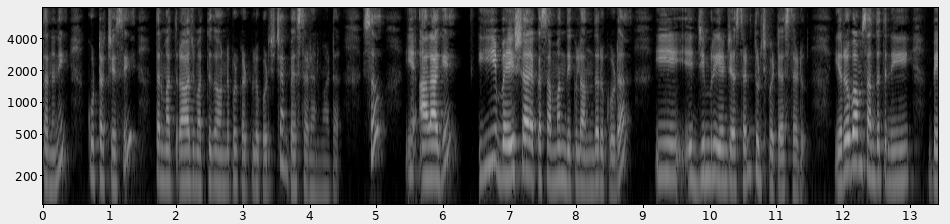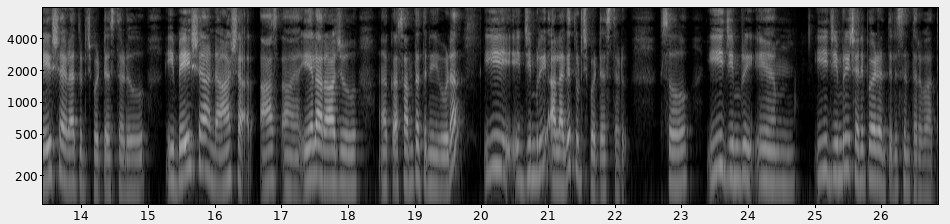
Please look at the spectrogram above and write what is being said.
తనని కుట్ర చేసి తన మత్ రాజు మత్తుగా ఉన్నప్పుడు కడుపులో పొడిచి చంపేస్తాడనమాట. సో ఈ- అలాగే ఈ బైషా యొక్క సంబంధికులు అందరూ కూడా ఈ జిమ్రి జిమ్రీ ఏం చేస్తాడు? తుడిచిపెట్టేస్తాడు. ఎరోబామ్ సంతతిని బేషా ఎలా తుడిచిపెట్టేస్తాడు? ఈ బేషా అండ్ ఆశ ఏలా రాజు యొక్క సంతతిని కూడా ఈ జిమ్రి జిమ్రీ అలాగే తుడిచిపెట్టేస్తాడు. సో ఈ జిమ్రీ ఈ జిమ్రీ చనిపోయాడని తెలిసిన తర్వాత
